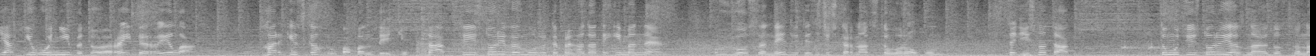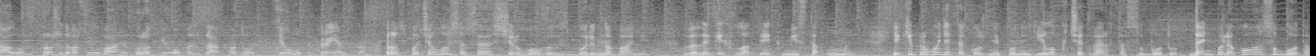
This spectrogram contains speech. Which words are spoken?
як його нібито рейдерила харківська група бандитів. Так, в цій історії ви можете пригадати і мене восени 2014 року. Це дійсно так. Тому цю історію я знаю досконало. Прошу до вашої уваги короткий опис захвату цього підприємства. Розпочалося все з чергових зборів на бані великих владик міста Умень, які проводяться кожний понеділок, четвер та суботу. День Полякова субота.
